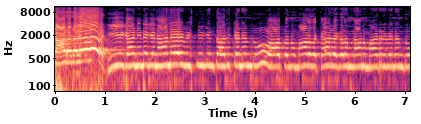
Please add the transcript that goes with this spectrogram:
ನಾರದವೇ! ಈಗ ನಿನಗೆ ನಾನೇ ವಿಷ್ಣುವಿಗಿಂತ ಅಧಿಕನೆಂದು ಆತನು ಮಾಡದ ಕಾರ್ಯಗಳನ್ನು ನಾನು ಮಾಡಿರುವೆನೆಂದು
